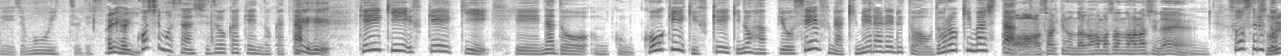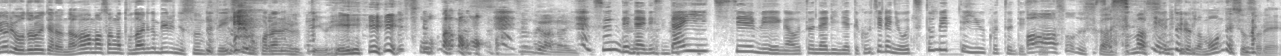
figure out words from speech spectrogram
えー、じゃもう一通ですね。はいはい。コシモさん静岡県の方。へへ景気不景気、えー、など、うん、好景気不景気の発表政府が決められるとは驚きました。ああさっきの長浜さんの話ね。うん、そうするとそれより驚いたら長浜さんが隣のビルに住んでていつでも来られるっていう。ええー、そうなの？住んではない。住んでないです。第一生命がお隣にあってこちらにお勤めっていうことです。ああそうですか。まあ住んでるようなもんでしょそれ。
